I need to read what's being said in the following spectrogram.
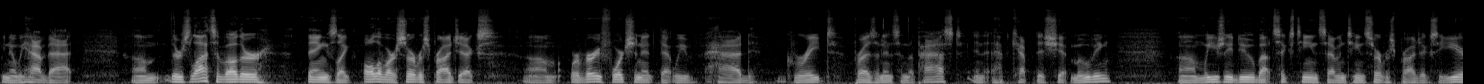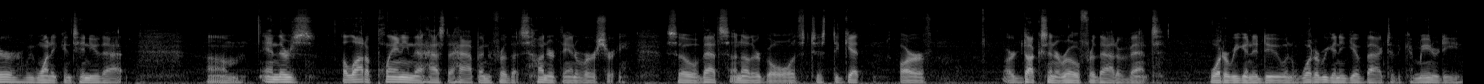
you know, we have that. Um, there's lots of other things like all of our service projects. Um, we're very fortunate that we've had great presidents in the past and have kept this ship moving. Um, we usually do about 16, 17 service projects a year. We want to continue that. Um, and there's a lot of planning that has to happen for this 100th anniversary. So that's another goal is just to get our our ducks in a row for that event. What are we going to do and what are we going to give back to the community,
